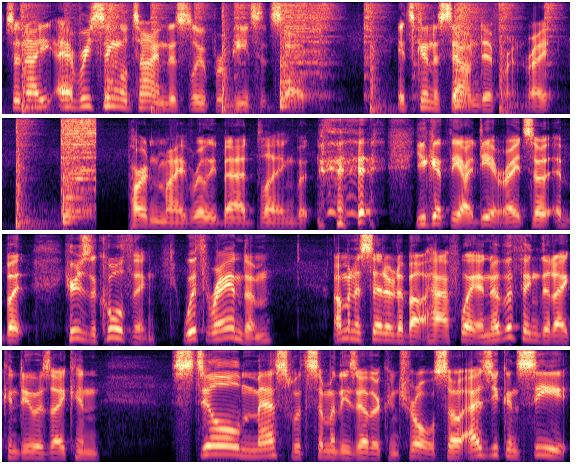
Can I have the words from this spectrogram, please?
So now every single time this loop repeats itself, it's going to sound different, right? Pardon my really bad playing, but you get the idea, right? So, but here's the cool thing. With random, I'm going to set it about halfway. Another thing that I can do is I can still mess with some of these other controls. So as you can see,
